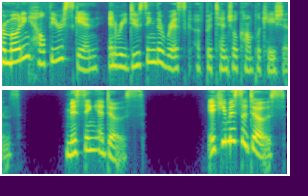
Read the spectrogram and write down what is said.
promoting healthier skin and reducing the risk of potential complications. Missing a dose. If you miss a dose,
